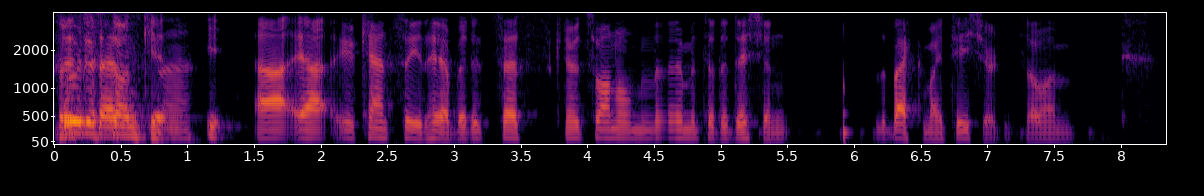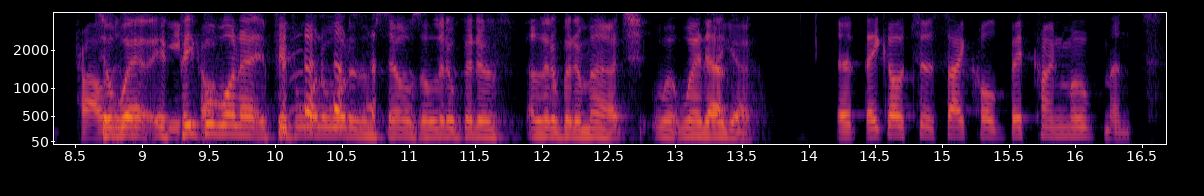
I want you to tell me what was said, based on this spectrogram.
Who would have says, thunk it? uh, Uh, yeah, you can't see it here, but it says Knut Svanholm limited edition the back of my t-shirt. So I'm proud. so where if people want to if people want to order themselves a little bit of a little bit of merch where, where do Yeah. they go uh, they go to a site called Bitcoin Movement.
